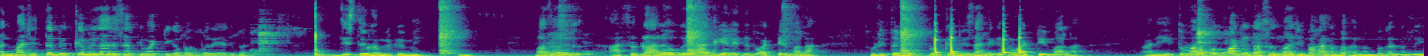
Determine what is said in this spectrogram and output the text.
आणि माझी तब्येत कमी झाल्यासारखी वाटते का? बघ बरं एकदा. दिसतोय का मी कमी? माझं असं गाळं वगैरे आत गेले का वाटते मला. थोडी तब्येत पण कमी झाली का वाटते मला. आणि तुम्हाला पण वाटत असेल माझी. बघा ना बघा ना बघा ना मी.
